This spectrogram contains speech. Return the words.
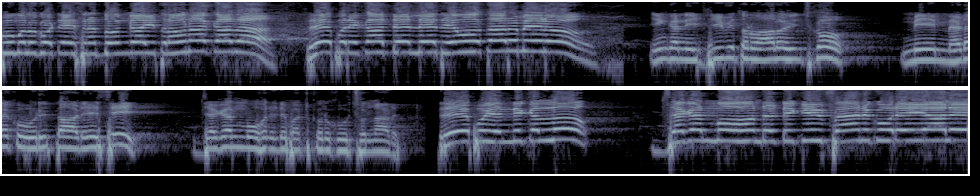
భూములు కొట్టేసిన దొంగ ఇతను అవునా కాదా? రేపు రికార్డే లేదు ఏమవుతారు మీరు? ఇంకా నీ జీవితం ఆలోచించుకో. మీ మెడకు ఉరితాడేసి జగన్మోహన్ రెడ్డి పట్టుకుని కూర్చున్నాడు. రేపు ఎన్నికల్లో జగన్మోహన్ రెడ్డికి ఫ్యాన్ కూరేయాలి.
